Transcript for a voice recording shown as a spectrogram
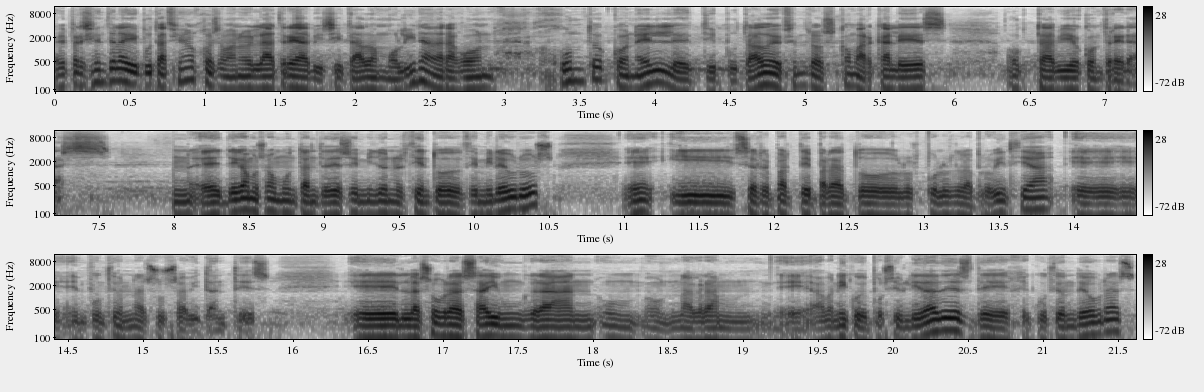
El presidente de la Diputación, José Manuel Latre, ha visitado Molina de Aragón junto con el diputado de Centros Comarcales, Octavio Contreras. Eh, llegamos a un montante de 6.112.000 euros eh, y se reparte para todos los pueblos de la provincia eh, en función a sus habitantes. Las obras hay un gran, un, gran abanico de posibilidades de ejecución de obras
